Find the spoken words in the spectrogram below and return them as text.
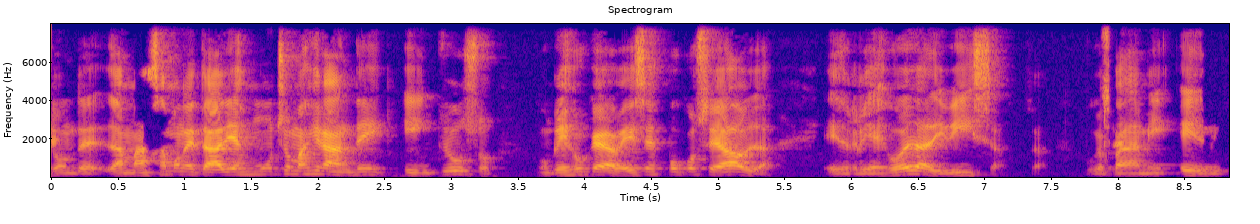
donde la masa monetaria es mucho más grande e incluso un riesgo que a veces poco se habla, el riesgo de la divisa. porque para mí el,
